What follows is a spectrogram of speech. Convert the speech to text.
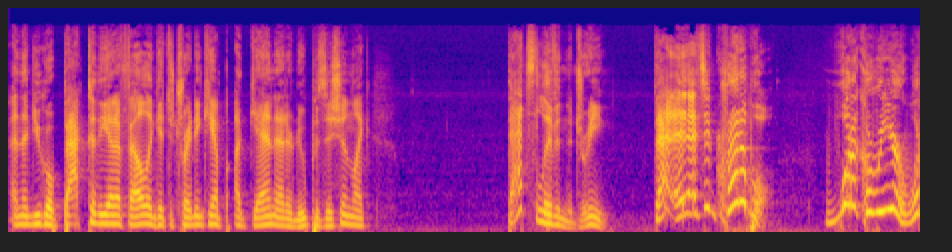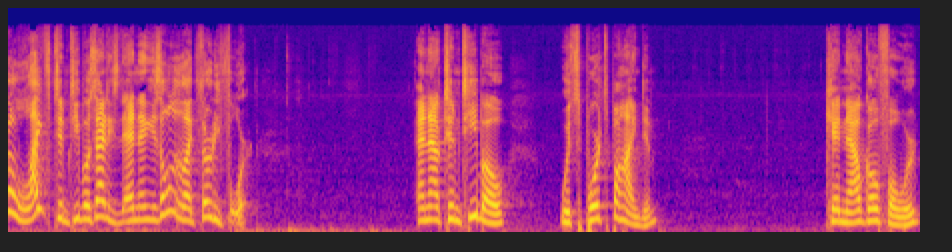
and then you go back to the NFL and get to training camp again at a new position, like that's living the dream. That that's incredible. What a career. What a life Tim Tebow's had. He's, and he's only like 34. And now Tim Tebow, with sports behind him, can now go forward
